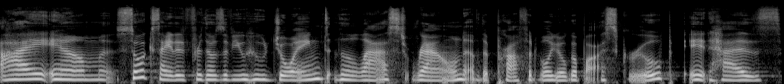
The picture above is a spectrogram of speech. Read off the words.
I am so excited for those of you who joined the last round of the Profitable Yoga Boss group. It has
